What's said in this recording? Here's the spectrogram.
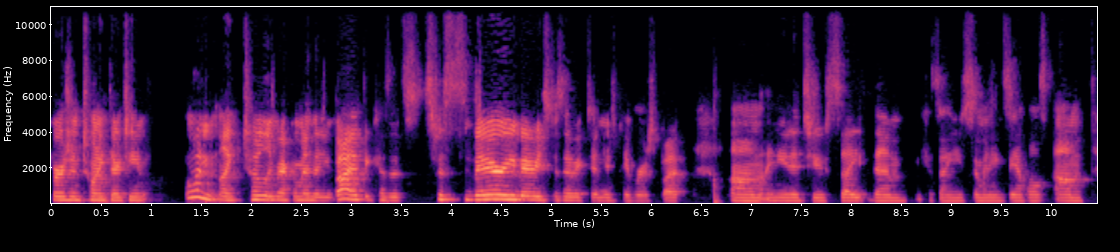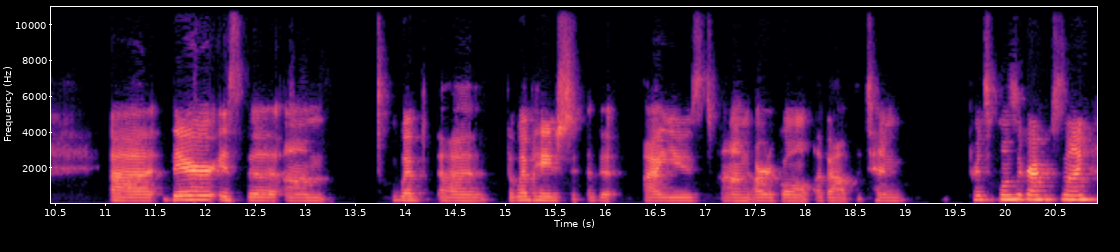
version, 2013 I wouldn't like totally recommend that you buy it because it's just very, very specific to newspapers, but um, I needed to cite them because I use so many examples. Um, uh, there is the um, web, uh, the web page that I used um, article about the 10 principles of graphic design.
